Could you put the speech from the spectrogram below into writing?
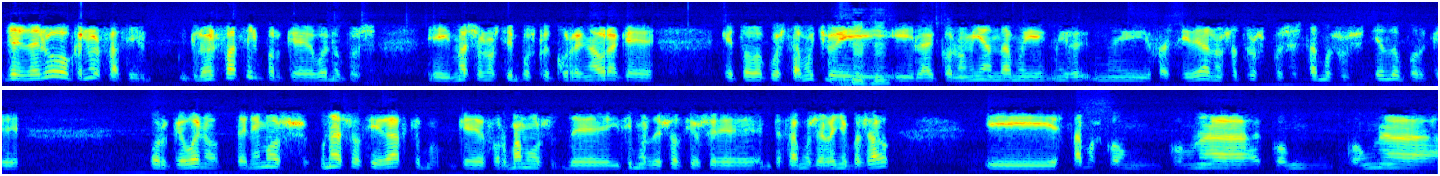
Desde luego que no es fácil, que no es fácil porque, bueno, pues, y más en los tiempos que ocurren ahora que, que todo cuesta mucho y, la economía anda muy, muy, muy fastidiada. Nosotros, pues, estamos subsistiendo porque porque bueno tenemos una sociedad que, que formamos de hicimos de socios eh, empezamos el año pasado y estamos con, con, una, con, una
